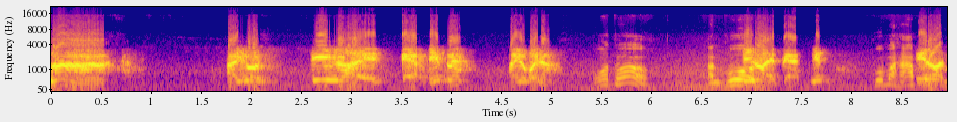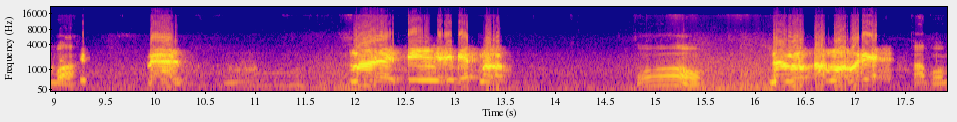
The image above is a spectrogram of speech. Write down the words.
มาอายุที่ร้อยแปดสิบนะอายุคนน่ะโอ้โทอันปูที่ร้อยแปดสิบปูมาหาที่ปูร้อยนั่นบ่สิบแมนมาได้สี่สิบเอ็ดเมื่อโอ้นั่งรถสามล้อมาดิครับผม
